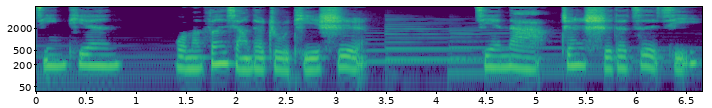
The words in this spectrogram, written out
今天我们分享的主题是接纳真实的自己。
